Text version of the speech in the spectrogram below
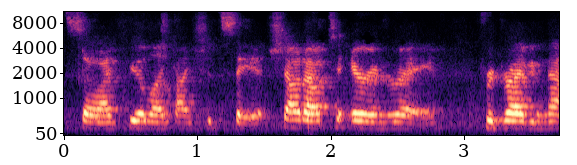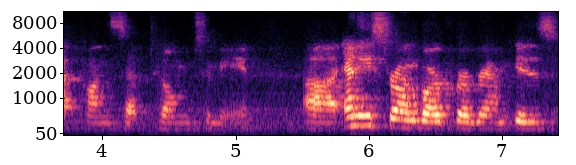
So I feel like I should say it. Shout out to Aaron Ray for driving that concept home to me. Uh, any strong bar program is,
